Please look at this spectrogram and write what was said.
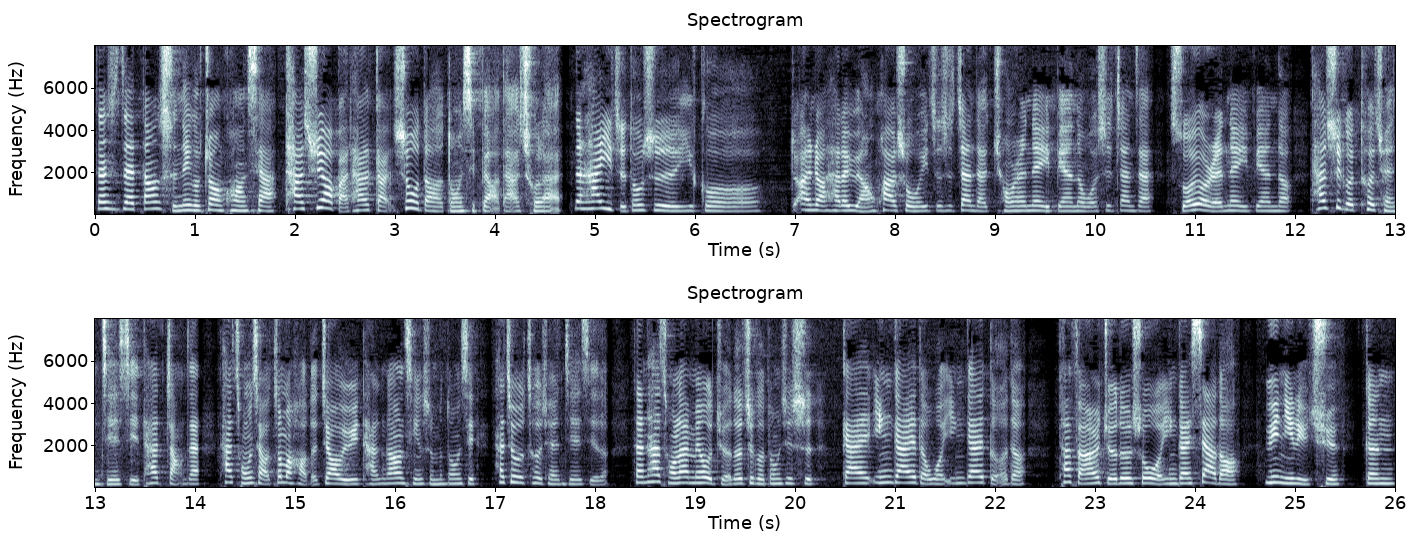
但是在当时那个状况下，他需要把他感受到的东西表达出来。那他一直都是一个。就按照他的原话说，我一直是站在穷人那一边的，我是站在所有人那一边的。他是个特权阶级，他长在他从小这么好的教育，弹钢琴什么东西，他就是特权阶级的。但他从来没有觉得这个东西是该应该的，我应该得的。他反而觉得说我应该下到淤泥里去跟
